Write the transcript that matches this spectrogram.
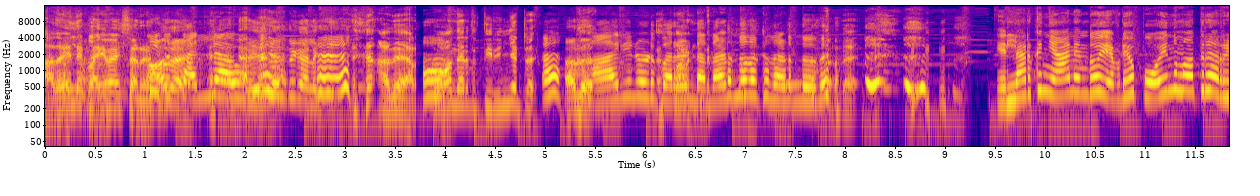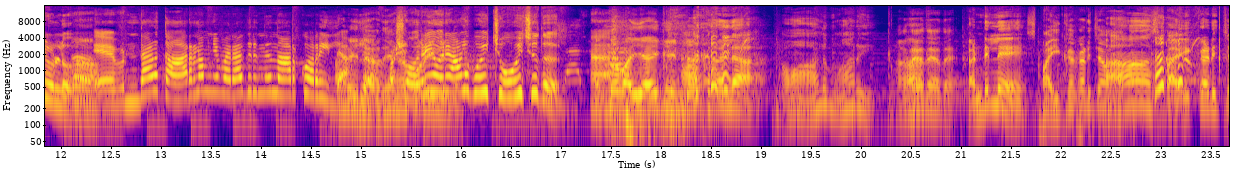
അതതിന്റെ ക്ലൈമാക്സ് ആണ്. അതെ. പോവാൻ നേരത്തെ തിരിഞ്ഞിട്ട്. ആര്യനോട് പറയണ്ട. നടന്നതൊക്കെ നടന്നു എല്ലാവർക്കും ഞാൻ എന്തോ എവിടെയോ പോയെന്ന് മാത്രമേ അറിയുള്ളൂ. എന്താണ് കാരണം ഞാൻ വരാതിരുന്നെന്ന് ആർക്കും അറിയില്ല. പക്ഷെ ഒരേ ഒരാൾ പോയി ചോദിച്ചത്. എന്തോ മാത്രമല്ല ആൾ മാറി. അതെ അതെ അതെ. കണ്ടില്ലേ? സ്പൈക്ക് ഒക്കെ അടിച്ചാ ആ സ്പൈക്ക് അടിച്ച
